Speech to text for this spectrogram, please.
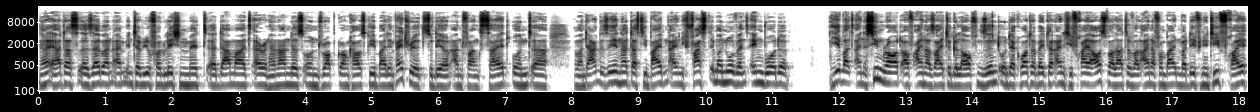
Ja, er hat das äh, selber in einem Interview verglichen mit äh, damals Aaron Hernandez und Rob Gronkowski bei den Patriots zu deren Anfangszeit. Und äh, wenn man da gesehen hat, dass die beiden eigentlich fast immer nur, wenn es eng wurde, jeweils eine Seam Route auf einer Seite gelaufen sind und der Quarterback dann eigentlich die freie Auswahl hatte, weil einer von beiden war definitiv frei.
